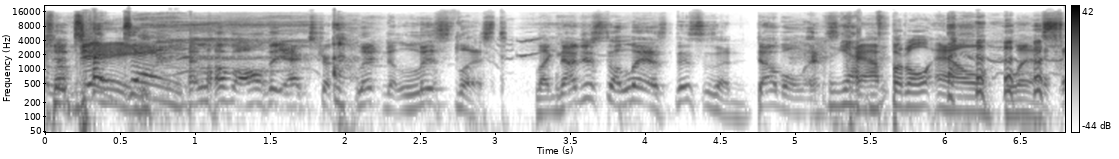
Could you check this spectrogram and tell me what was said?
Today. Today. I love all the extra li- list list. Like not just a list. This is a double list. Yeah. Capital L list.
